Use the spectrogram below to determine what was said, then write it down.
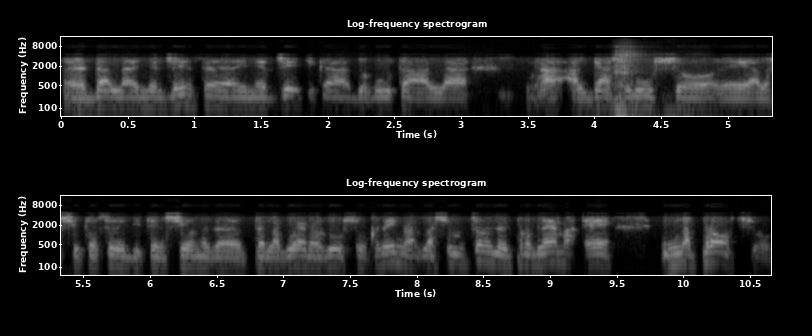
eh, dall'emergenza energetica dovuta al, a, al, gas russo e alla situazione di tensione de, per la guerra russo-ucraina, la soluzione del problema è un approccio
